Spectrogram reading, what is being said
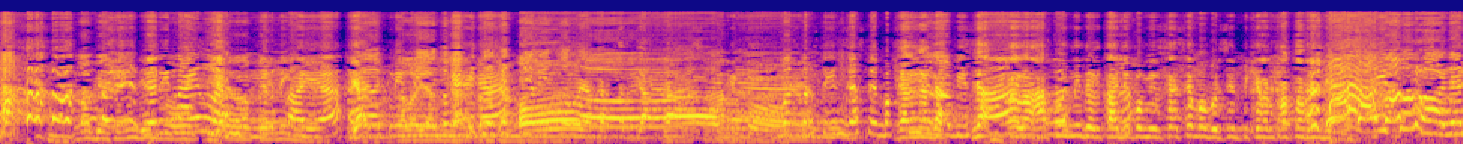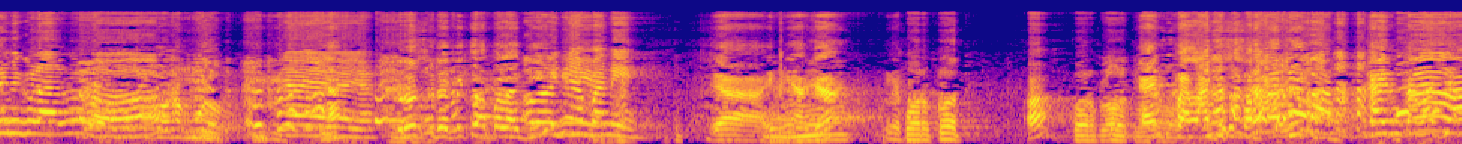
Nggak, biasanya dia dari nylon pemirsa ya. ya. Ya. cleaning yang untuk yang kecil-kecil itu Oh, yang loh. gitu. Buat bersihin gas tembak Yang juga enggak, bisa. enggak, kalau aku ini dari tadi pemirsa saya mau bersihin pikiran kotornya dia. Ah, itu loh dari minggu lalu loh. Jorok mulu. Ya, ya, ya, ya. Terus udah gitu apa lagi? Ini apa nih? Ya, ini ada. Ini cloth. Oh, For cloth. kain pel aja banget. Kain pel aja.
